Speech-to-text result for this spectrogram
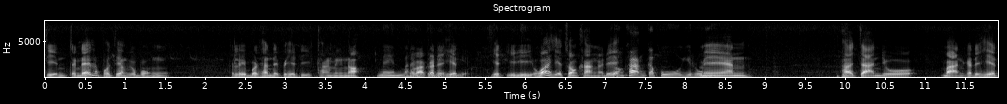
เจนจังได๋ล่ะพอเที่ยงก็บ่ฮู้ก็เลยบ่ทันได้ไปเฮ็ดอีกครั้งหนึงเนาะแม่นมาแต่ว่าก็ได้เฮ็ดเฮ็ดอีหลีโอ้ยเฮ็ดสองครั้งอะเด้สองข้างกระปูอยู่ลุมแม่นพระอาจารย์อยู่บ้านก็ได้เฮ็ด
